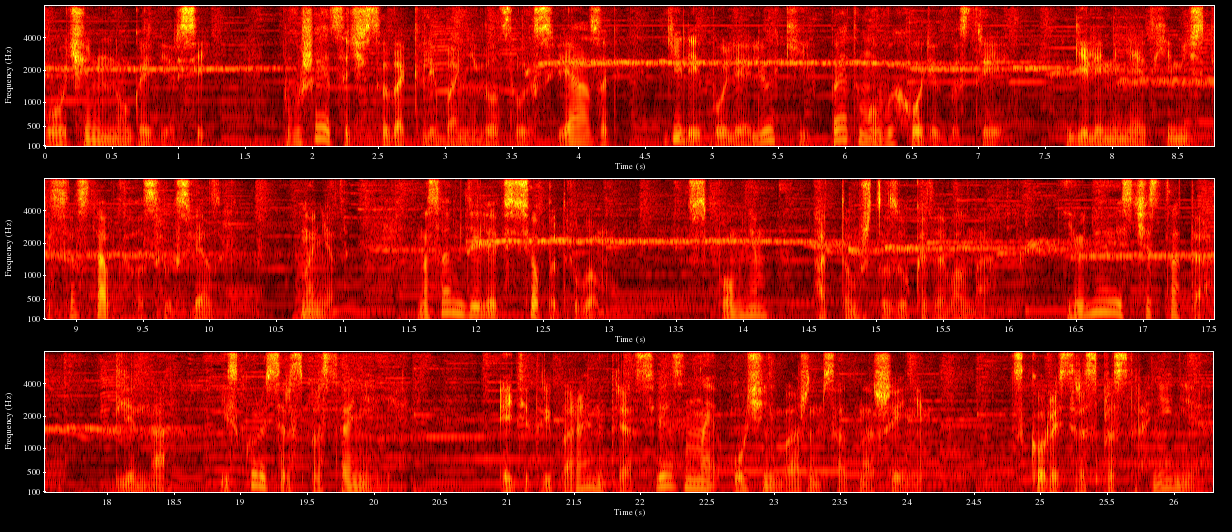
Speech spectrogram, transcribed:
очень много версий. Повышается частота колебаний голосовых связок, гелий более легкий, поэтому выходит быстрее. Гелий меняет химический состав голосовых связок. Но нет, на самом деле все по-другому. Вспомним о том, что звук — это волна. И у нее есть частота, длина и скорость распространения. Эти три параметра связаны очень важным соотношением. Скорость распространения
